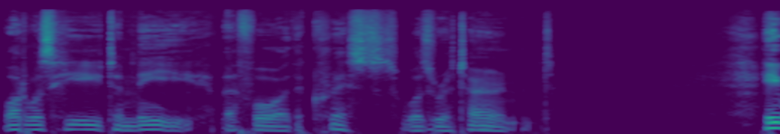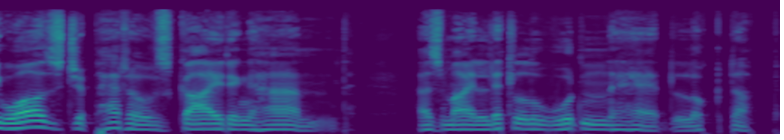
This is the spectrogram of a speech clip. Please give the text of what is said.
What was he to me before the crios was returned? He was Geppetto's guiding hand as my little wooden head looked up.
